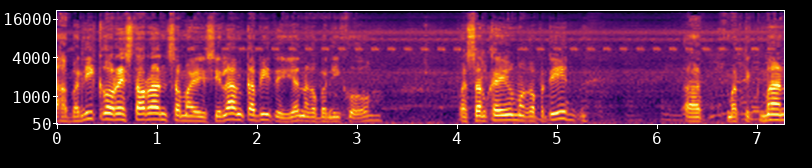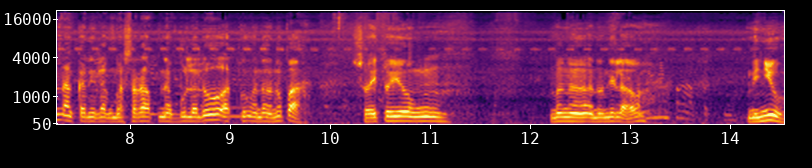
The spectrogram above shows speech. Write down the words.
Abanico Restaurant sa may Silang Cavite. Yan ang Abanico. oh. Pasal kayo mga kapatid. At matikman ang kanilang masarap na bulalo at kung ano-ano pa. So, ito yung mga ano nila, oh. Menu.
